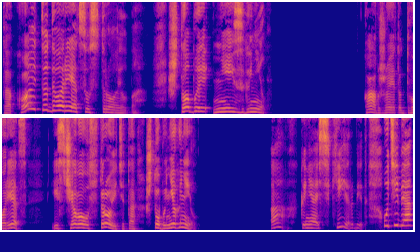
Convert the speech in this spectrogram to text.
такой-то дворец устроил бы, чтобы не изгнил. Как же этот дворец из чего устроите-то, чтобы не гнил? Ах, князь Кирбит, у тебя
